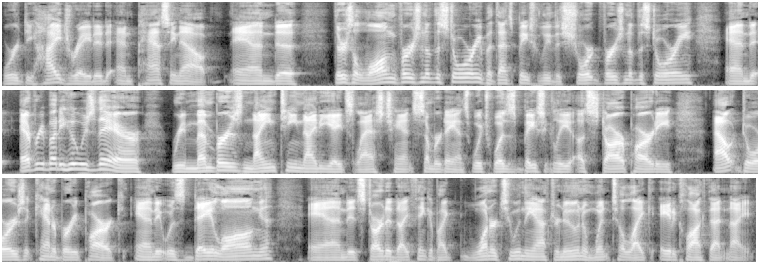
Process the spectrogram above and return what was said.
were dehydrated and passing out. And uh, there's a long version of the story, but that's basically the short version of the story. And everybody who was there remembers 1998's Last Chance Summer Dance, which was basically a star party outdoors at Canterbury Park. And it was day long and it started I think about one or two in the afternoon and went till like eight o'clock that night.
